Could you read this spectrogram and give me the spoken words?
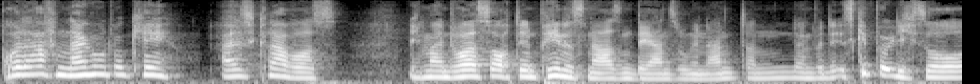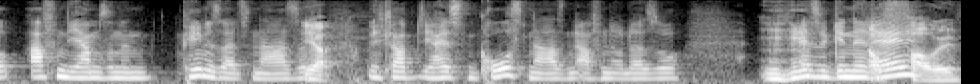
Brüllaffen? Na gut, okay. Alles klar, Boss. Ich meine, du hast auch den Penisnasenbären so genannt. Dann, dann es gibt wirklich so Affen, die haben so einen Penis als Nase. Ja. Und ich glaube, die heißen Großnasenaffen oder so. Mhm. Also generell. Auch faul.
